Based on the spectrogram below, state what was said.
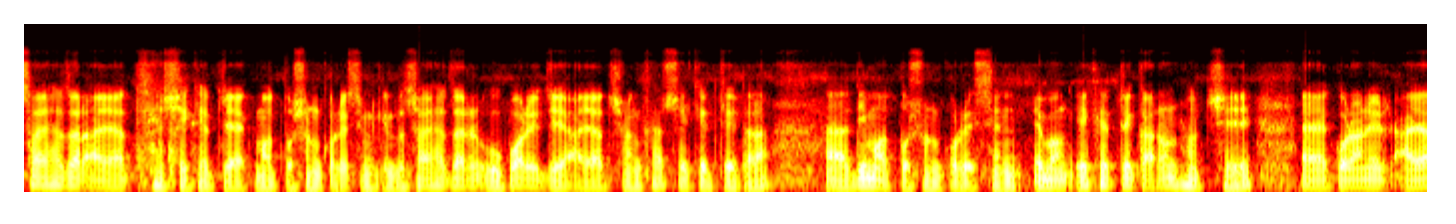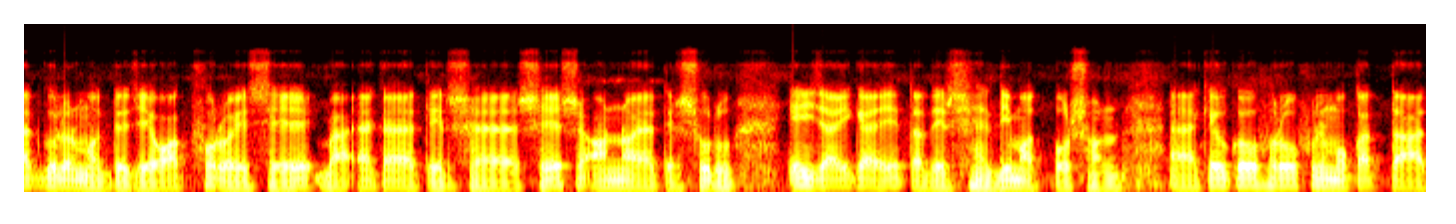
ছয় হাজার আয়াত সেক্ষেত্রে একমত পোষণ করেছেন। কিন্তু ছয় হাজারের উপরে যে আয়াত সংখ্যা, সেক্ষেত্রে তারা দ্বিমত পোষণ করেছেন। এবং এক্ষেত্রে কারণ হচ্ছে কোরআনের আয়াতগুলোর মধ্যে যে ওয়াকফ রয়েছে বা এক আয়াতের শেষ, অন্য আয়াতের শুরু, এই জায়গায় তাদের দ্বিমত পোষণ। কেউ কেউ হরফুল মোকাত্তাত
